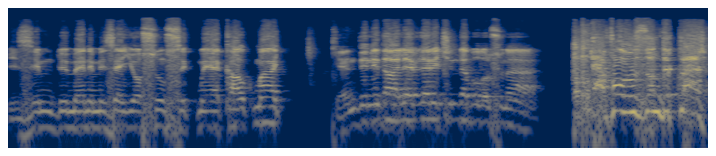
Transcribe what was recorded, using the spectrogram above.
Bizim dümenimize yosun sıkmaya kalkma, kendini de alevler içinde bulursun ha. Defolun zındıklar.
